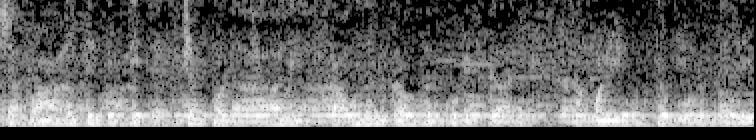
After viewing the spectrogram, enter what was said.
ശഫാഴത്ത് കിട്ടി രക്ഷപ്പെടാൻ കൗതൽ കൗതൽ കുടിക്കാൻ നമ്മളീ ഒത്തുകൂടുന്നത്.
